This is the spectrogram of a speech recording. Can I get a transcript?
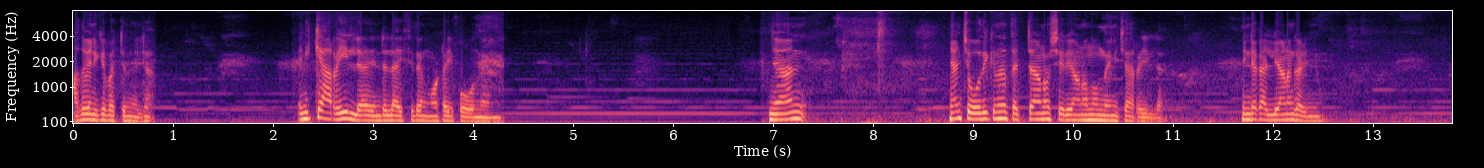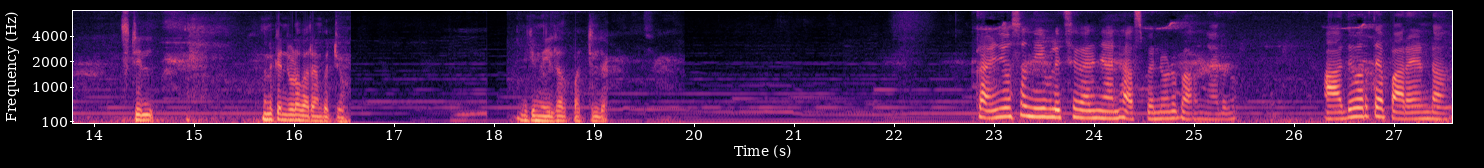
അതും എനിക്ക് പറ്റുന്നില്ല. എനിക്കറിയില്ല എന്റെ ലൈഫ് ഇത് എങ്ങോട്ടായി പോകുന്നതെന്ന്. ഞാൻ ഞാൻ ചോദിക്കുന്നത് തെറ്റാണോ ശരിയാണോ എന്നൊന്നും എനിക്കറിയില്ല. നിന്റെ കല്യാണം കഴിഞ്ഞു. സ്റ്റിൽ നിനക്ക് എന്റെ കൂടെ വരാൻ പറ്റുമോ? എനിക്ക് നീലാതെ പറ്റില്ല. കഴിഞ്ഞ ദിവസം നീ വിളിച്ച കാര്യം ഞാൻ ഹസ്ബൻഡിനോട് പറഞ്ഞായിരുന്നു. ആദ്യം ഓർത്തെ പറയണ്ടെന്ന്.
